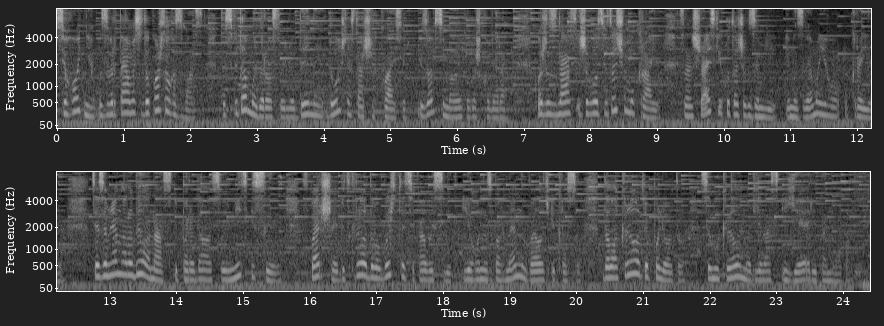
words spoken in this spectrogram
Сьогодні ми звертаємося до кожного з вас, до свідомої дорослої людини, до учня старших класів і зовсім маленького школяра. Кожен з нас живе у цвітучому краю, це наш райський куточок землі, і ми звемо його Україна. Ця земля народила нас і передала свою міць і силу. Вперше відкрила дивовижний цікавий світ, його незбагненну велич і красу, дала крила для польоту. Цими крилами для нас і є рідна мова.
